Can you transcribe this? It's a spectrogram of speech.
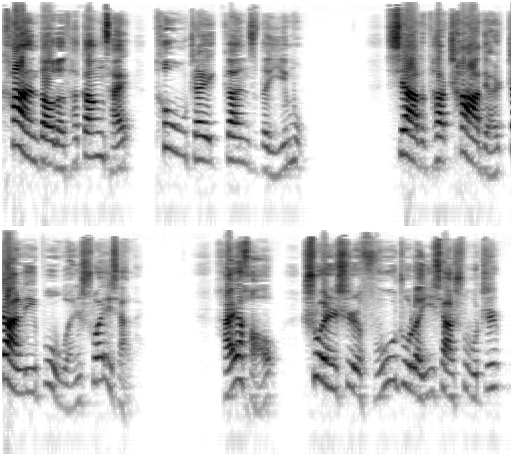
看到了他刚才偷摘杆子的一幕，吓得他差点站立不稳摔下来，还好顺势扶住了一下树枝，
